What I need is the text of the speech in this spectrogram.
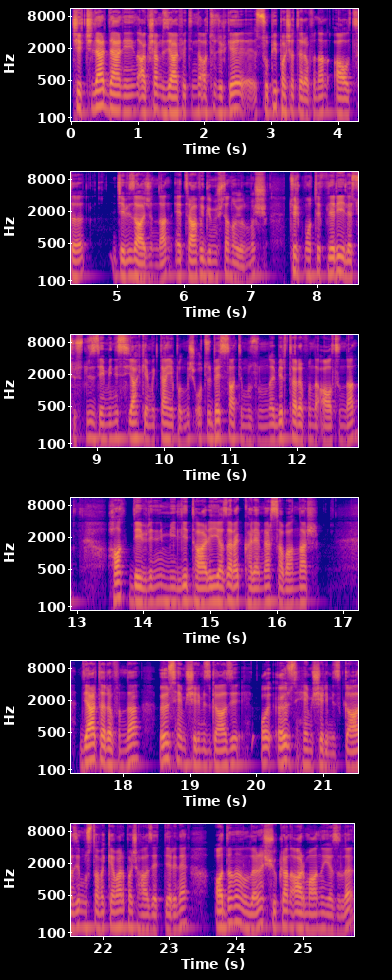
Çiftçiler Derneği'nin akşam ziyafetinde Atatürk'e Supi Paşa tarafından altı ceviz ağacından, etrafı gümüşten oyulmuş, Türk motifleriyle süslü zemini siyah kemikten yapılmış 35 santim uzunluğunda bir tarafında altından halk devrinin milli tarihi yazarak kalemler sabanlar. Diğer tarafında öz hemşerimiz Gazi öz hemşerimiz Gazi Mustafa Kemal Paşa Hazretlerine Adanalıların şükran armağanı yazılı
